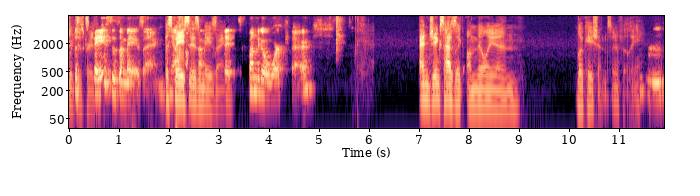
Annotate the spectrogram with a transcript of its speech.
which the is crazy. Space is amazing. The space yeah. is amazing. It's fun to go work there. And Jinxed has like a million locations in Philly. Mm-hmm.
